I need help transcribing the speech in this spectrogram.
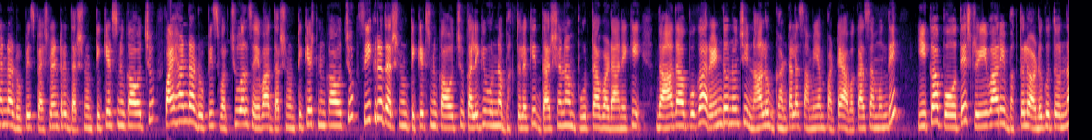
hundred rupees special entry దర్శనం టికెట్స్ను కావచ్చు ఫైవ్ హండ్రెడ్ రూపీస్ వర్చువల్ సేవా దర్శనం టికెట్స్ను కావచ్చు శీఘ్ర దర్శనం టికెట్ టికెట్స్ను కావచ్చు కలిగి ఉన్న భక్తులకి దర్శనం పూర్తవ్వడానికి దాదాపుగా రెండు నుంచి నాలుగు గంటల సమయం పట్టే అవకాశం ఉంది. ఇకపోతే శ్రీవారి భక్తులు అడుగుతున్న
